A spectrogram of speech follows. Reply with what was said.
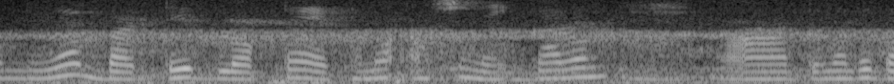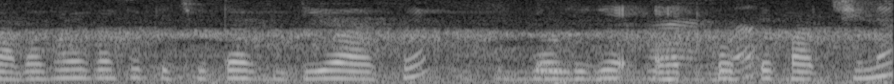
বন্ধুরা বার্থডে ব্লগটা এখনও আসেনি। কারণ তোমাদের দাদাভাইয়ের কাছে কিছুটা ভিডিও আছে। লিগে অ্যাড করতে পারছি না।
